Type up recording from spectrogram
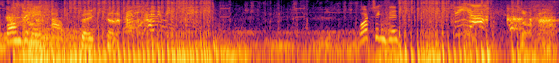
Swarm grenade out. Fake teleport. Many enemies. Watching this. See ya. Not bad.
